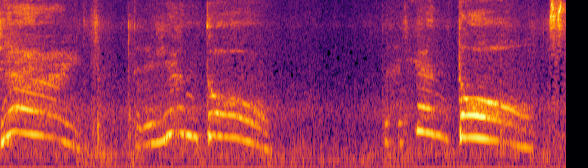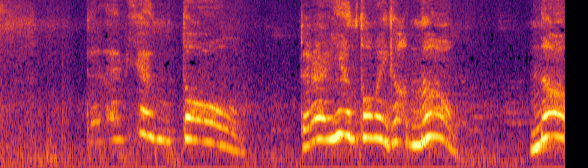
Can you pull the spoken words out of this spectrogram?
¡Yay! ¡Televiento! ¡Televiento! ¡Televiento! ¡Televiento! ¡Oh my god, no! ¡No!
